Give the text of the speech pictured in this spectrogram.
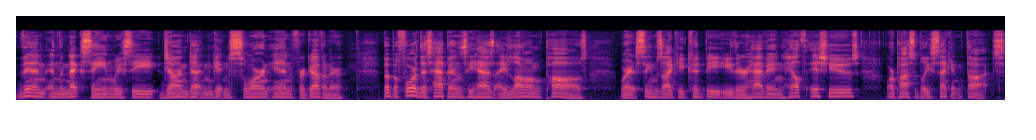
Then in the next scene, we see John Dutton getting sworn in for governor. But before this happens, he has a long pause where it seems like he could be either having health issues or possibly second thoughts.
